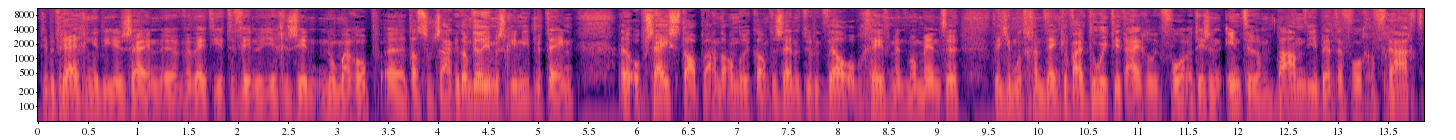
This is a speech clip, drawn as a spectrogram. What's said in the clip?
die bedreigingen die er zijn... we weten je te vinden, je gezin, noem maar op, uh, dat soort zaken. Dan wil je misschien niet meteen uh, opzij stappen. Aan de andere kant, er zijn natuurlijk wel op een gegeven moment momenten dat je moet gaan denken, waar doe ik dit eigenlijk voor? Het is een interim baan, je bent daarvoor gevraagd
